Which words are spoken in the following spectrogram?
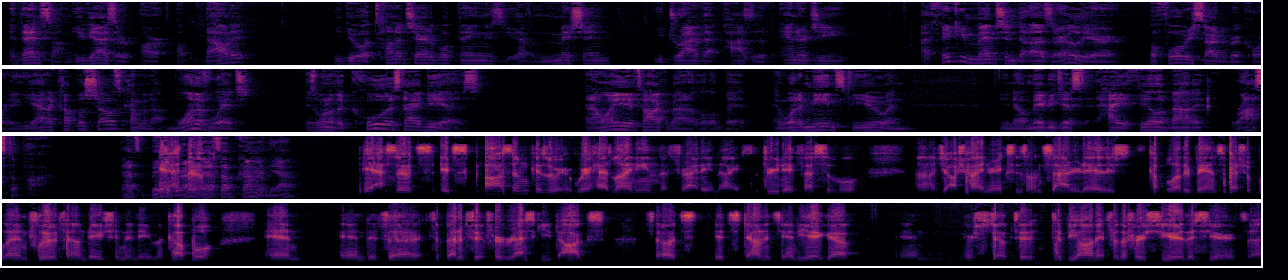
and then some. You guys are, are about it. You do a ton of charitable things. You have a mission. You drive that positive energy. I think you mentioned to us earlier before we started recording, you had a couple shows coming up. One of which is one of the coolest ideas, and I want you to talk about it a little bit and what it means to you, and you know maybe just how you feel about it. Rastapa, that's big, Yeah. right? That's upcoming, yeah. Yeah, so it's it's awesome because we're we're headlining the Friday night, the three day festival. Uh, Josh Heinrichs is on Saturday. There's a couple other bands, Special Blend, Fluid Foundation, to name a couple, and and it's a it's a benefit for rescue dogs. So it's it's down in San Diego, and we're stoked to, to be on it for the first year this year. It's a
